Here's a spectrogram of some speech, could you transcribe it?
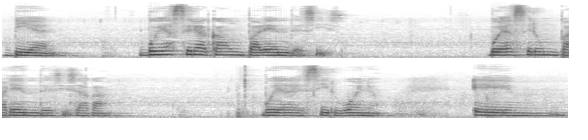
Bien, voy a hacer acá un paréntesis. Voy a hacer un paréntesis acá. Voy a decir, bueno, em,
